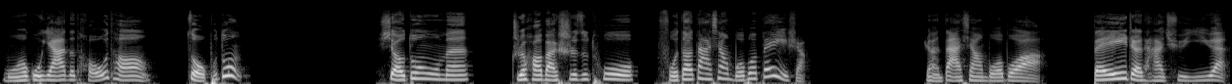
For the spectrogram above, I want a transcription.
蘑菇压的头疼。”走不动，小动物们只好把狮子兔扶到大象伯伯背上，让大象伯伯背着它去医院。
